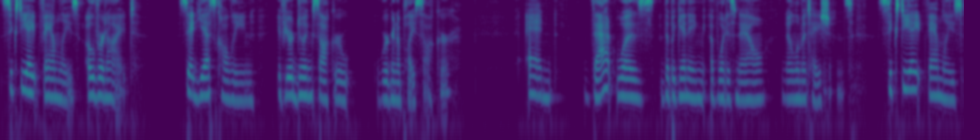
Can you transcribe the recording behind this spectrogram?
68 families overnight said, Yes, Colleen, if you're doing soccer, we're going to play soccer. And that was the beginning of what is now No Limitations. 68 families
